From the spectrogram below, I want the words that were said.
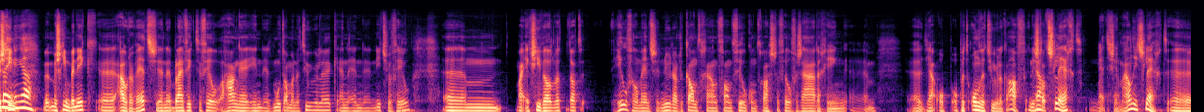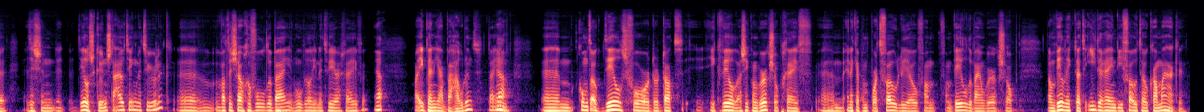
misschien, mening, ben ik eh, ouderwets en dan blijf ik te veel hangen in het moet allemaal natuurlijk en, en eh, niet zoveel. Ehm, maar ik zie wel dat, dat heel veel mensen nu naar de kant gaan van veel contrasten, veel verzadiging. ehm, eh, ja, op, op het onnatuurlijke af. En is Ja. dat slecht? Nee, het is helemaal niet slecht. Eh, het is een deels kunstuiting natuurlijk. Eh, wat is jouw gevoel erbij en hoe wil je het weergeven? Ja. Maar ik ben ja, behoudend daarin. Ja. Ehm, komt ook deels voor doordat ik wil, als ik een workshop geef ehm, en ik heb een portfolio van, van beelden bij een workshop, dan wil ik dat iedereen die foto kan maken.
